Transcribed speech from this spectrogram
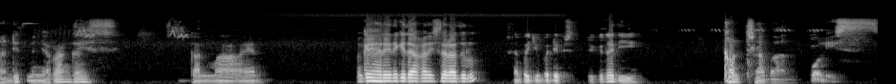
Bandit menyerang guys. Kan main. Oke hari ini kita akan istirahat dulu. Sampai jumpa di episode berikutnya di kontraban polis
